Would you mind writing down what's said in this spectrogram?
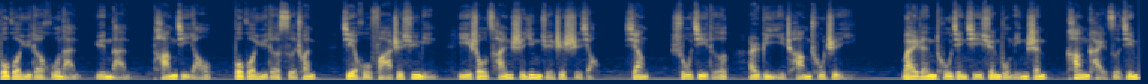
不过欲得湖南、云南；唐继尧不过欲得四川，借护法之虚名，以收蚕食英爵之实效。相属既得，而必以长出之矣。外人图见其宣布名身，慷慨自矜，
